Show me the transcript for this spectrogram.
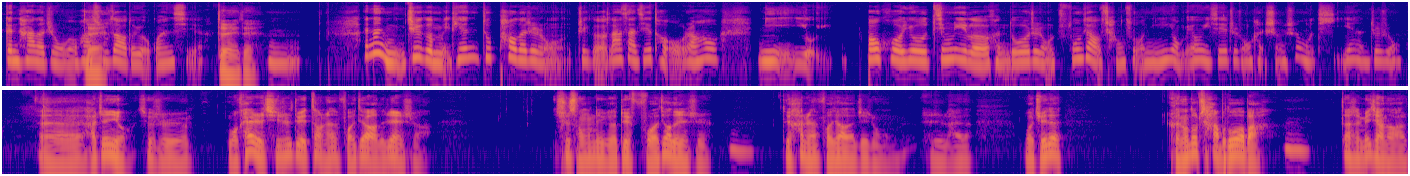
跟它的这种文化塑造都有关系。对对，嗯，哎，那你这个每天都泡在这种这个拉萨街头，然后你有包括又经历了很多这种宗教场所，你有没有一些这种很神圣的体验？这种呃，还真有。就是我开始其实对藏传佛教的认识啊，是从这个对佛教的认识，嗯对汉传佛教的这种认识来的。我觉得可能都差不多吧，嗯但是没想到啊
